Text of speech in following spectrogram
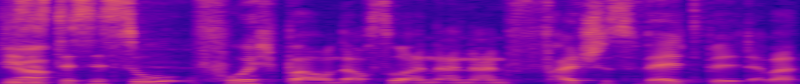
dieses, Ja. das ist so furchtbar und auch so ein, ein, ein falsches Weltbild. Aber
